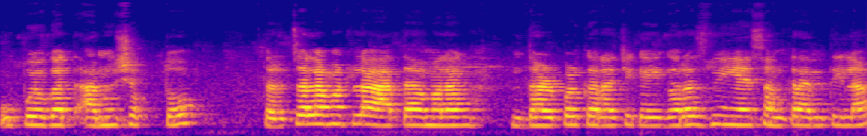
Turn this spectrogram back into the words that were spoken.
उपयोगात आणू शकतो. तर चला म्हटलं आता मला धडपड करायची काही गरज नाही आहे संक्रांतीला.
